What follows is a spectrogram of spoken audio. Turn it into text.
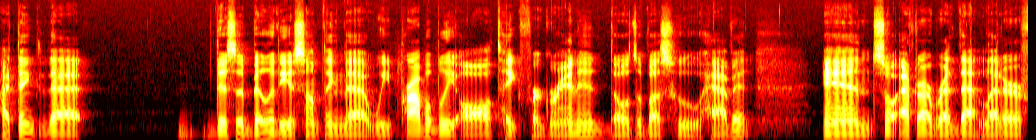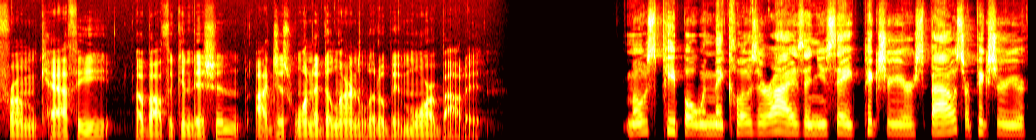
I think that this ability is something that we probably all take for granted, those of us who have it. And so after I read that letter from Cathy about the condition, I just wanted to learn a little bit more about it. Most people, when they close their eyes and you say, picture your spouse or picture your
